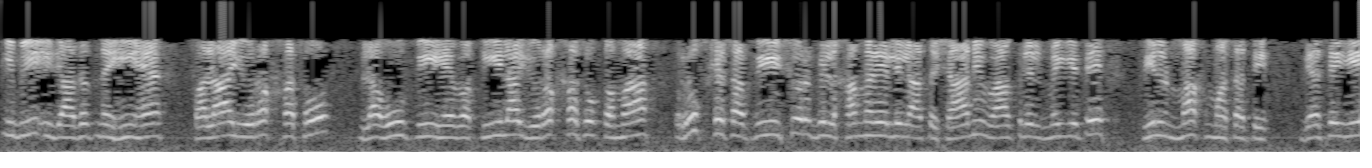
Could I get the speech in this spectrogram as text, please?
کی بھی اجازت نہیں ہے۔ فلا یورخص ہو لہو پی ہے وکیلا یورخص ہو کما رخ سفی شر بل خمر لاتشان واقل میت فل مخ جیسے یہ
